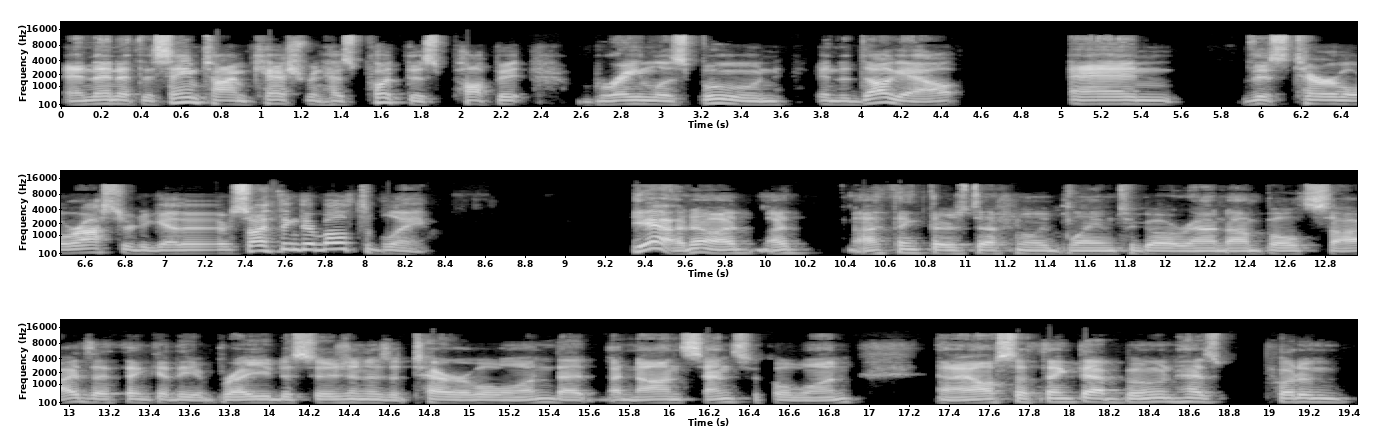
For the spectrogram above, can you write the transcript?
And then at the same time, Cashman has put this puppet, brainless Boone in the dugout and this terrible roster together. So I think they're both to blame. Yeah, no, I, I I think there's definitely blame to go around on both sides. I think the Abreu decision is a terrible one, that a nonsensical one, and I also think that Boone has put him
